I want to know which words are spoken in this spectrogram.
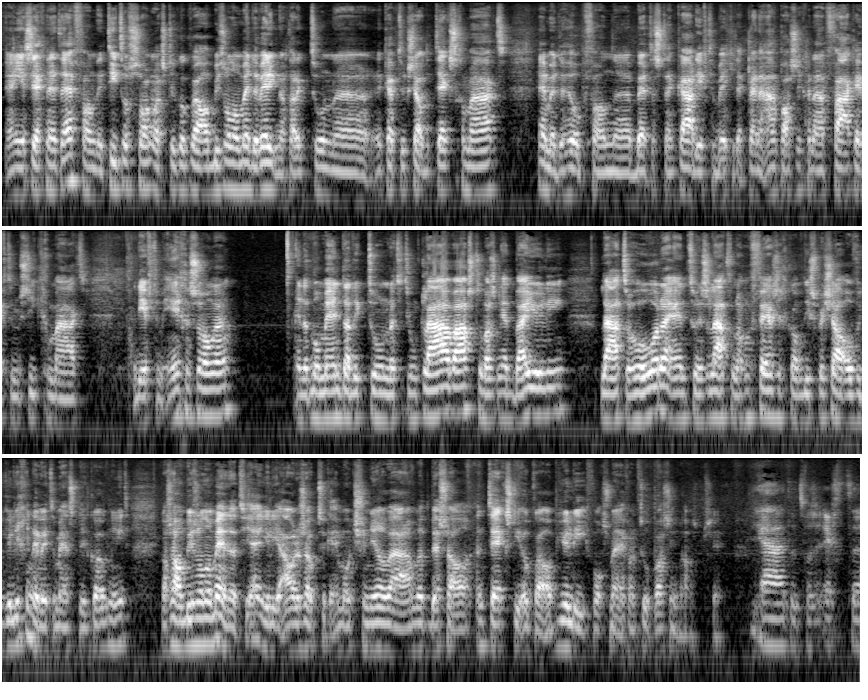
En je zegt net hè, van die titelsong was natuurlijk ook wel een bijzonder moment. Dat weet ik nog. Dat ik toen, eh, ik heb natuurlijk zelf de tekst gemaakt. Hè, met de hulp van eh Bertus Stenka. Die heeft een beetje een kleine aanpassing gedaan. Vaak heeft hij muziek gemaakt. En die heeft hem ingezongen. En dat moment dat, ik toen, dat hij toen klaar was, toen was ik net bij jullie laten horen. En toen is er later nog een versie gekomen die speciaal over jullie ging. Dat weten mensen natuurlijk ook niet. Het was wel een bijzonder moment dat ja, jullie ouders ook natuurlijk emotioneel waren. Omdat het best wel een tekst die ook wel op jullie volgens mij van toepassing was op zich. Ja, dat was echt, eh,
